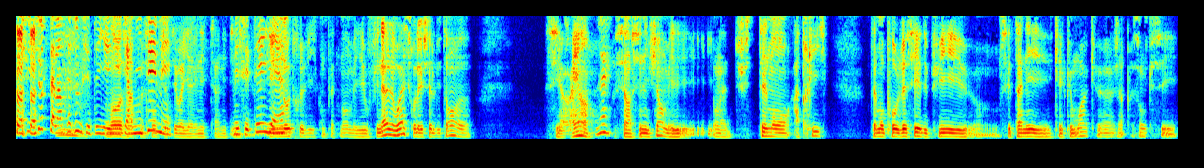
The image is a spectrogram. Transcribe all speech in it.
je suis sûre que t'as l'impression que c'était il y a une éternité, mais c'était, ouais, il y a une éternité. mais c'était hier. une autre vie complètement. Mais au final, ouais, sur l'échelle du temps, euh, c'est rien. Ouais. C'est insignifiant, mais on a juste tellement appris, tellement progressé depuis euh, cette année et quelques mois que j'ai l'impression que c'est,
